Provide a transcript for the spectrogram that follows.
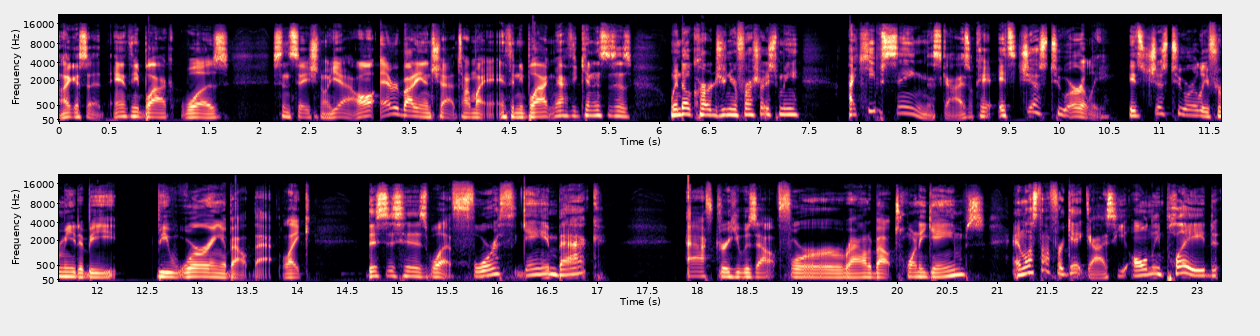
Like I said, Anthony Black was sensational. Yeah, all everybody in chat talking about Anthony Black. Matthew Kennison says Wendell Carter Jr. frustrates me. I keep seeing this, guys. Okay, it's just too early. It's just too early for me to be be worrying about that. Like this is his what fourth game back after he was out for around about 20 games. And let's not forget, guys, he only played.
